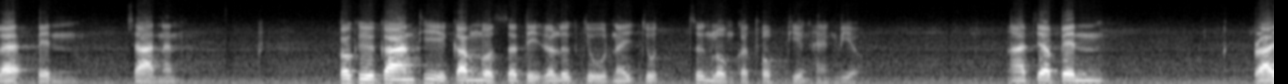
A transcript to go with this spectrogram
และเป็นฌานนั้น ก็คือการที่กำหนดสติระลึกอยู่ในจุด ซึ่งลมกระทบเพียงแห่งเดียว อาจจะเป็นปลาย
